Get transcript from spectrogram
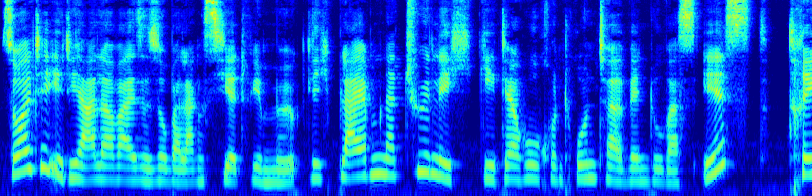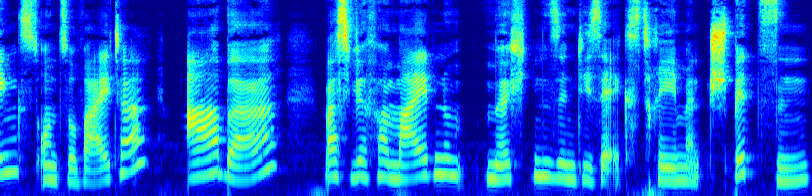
sollte idealerweise so balanciert wie möglich bleiben. Natürlich geht er hoch und runter, wenn du was isst, trinkst und so weiter. Aber was wir vermeiden möchten, sind diese extremen Spitzen,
